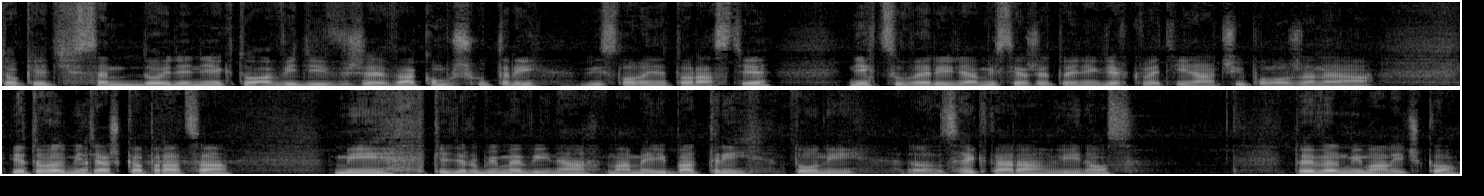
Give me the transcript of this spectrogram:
to keď sem dojde niekto a vidí, že v akom šutri vyslovene to rastie, nechcú veriť a myslia, že to je niekde v kvetináči položené. A je to veľmi ťažká práca. My, keď robíme vína, máme iba 3 tony e, z hektára výnos. To je veľmi maličko.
